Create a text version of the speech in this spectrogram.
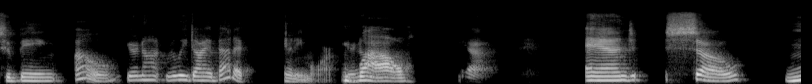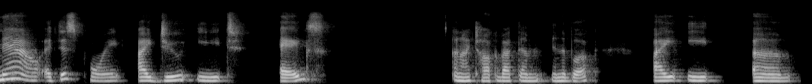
to being, oh, you're not really diabetic anymore. You're wow. Not, yeah. And so now at this point, I do eat eggs, and I talk about them in the book. I eat, um,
